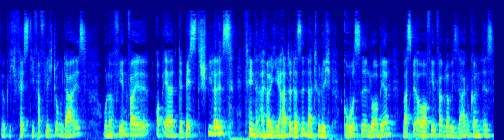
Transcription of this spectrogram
wirklich fest die Verpflichtung da ist und auf jeden Fall, ob er der beste Spieler ist, den er je hatte, das sind natürlich große Lorbeeren. Was wir aber auf jeden Fall, glaube ich, sagen können, ist,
